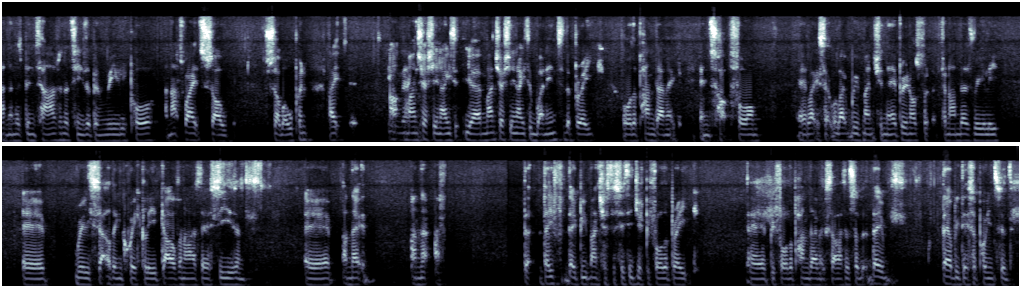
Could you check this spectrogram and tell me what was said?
and then there's been times when the teams have been really poor, and that's why it's so so open. Like exactly. Manchester United, yeah, Manchester United went into the break or the pandemic in top form. Uh, like I said, well, like we've mentioned there, Bruno Fernandes really, uh, really settled in quickly, galvanised their season uh, and they and that they they beat Manchester City just before the break, uh, before the pandemic started. So they they'll be disappointed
